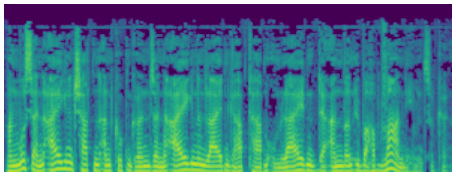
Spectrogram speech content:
Man muss seinen eigenen Schatten angucken können, seine eigenen Leiden gehabt haben, um Leiden der anderen überhaupt wahrnehmen zu können.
